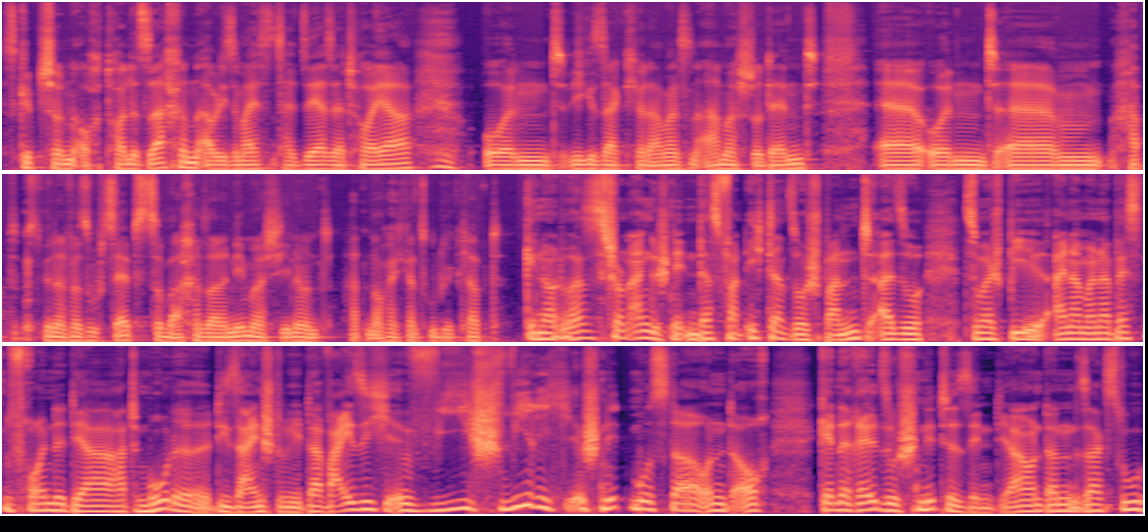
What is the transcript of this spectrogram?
es gibt schon auch tolle Sachen, aber die sind meistens halt sehr, sehr teuer. Und wie gesagt, ich war damals ein armer Student äh, und ähm, habe es mir dann versucht, selbst zu machen, so eine Nähmaschine und hat auch echt ganz gut geklappt. Genau, du hast es schon angeschnitten. Das fand ich dann so spannend. Also zum Beispiel einer meiner besten Freunde, der hat Modedesign studiert. Da weiß ich, wie schwierig Schnittmuster und auch generell so Schnitte sind. Ja, und dann sagst sagst du,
